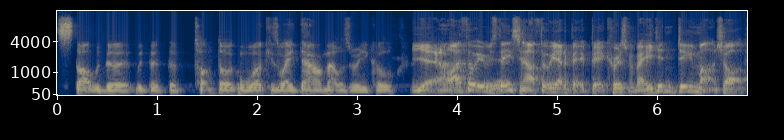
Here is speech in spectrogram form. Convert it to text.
start with the with the, the, top dog and work his way down. That was really cool. Yeah, uh, I thought he was yeah. decent. I thought he had a bit, a bit of charisma, but he didn't do much. I,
